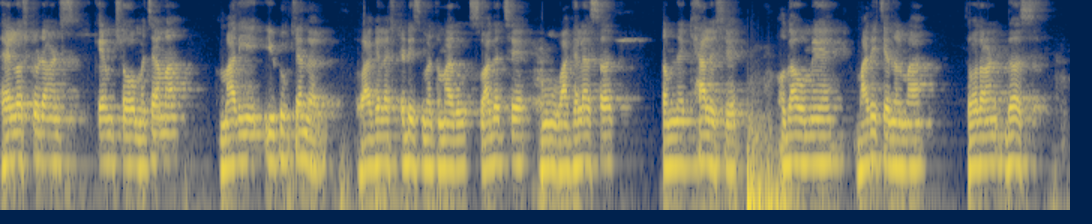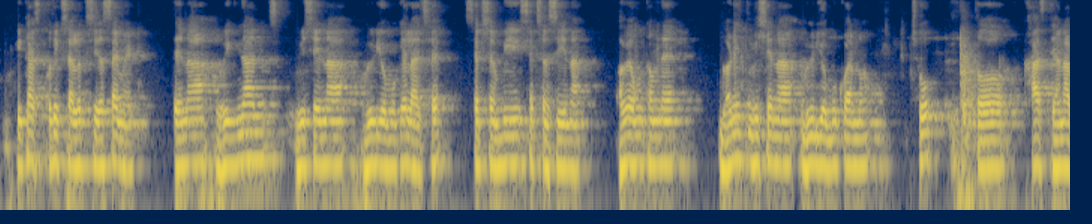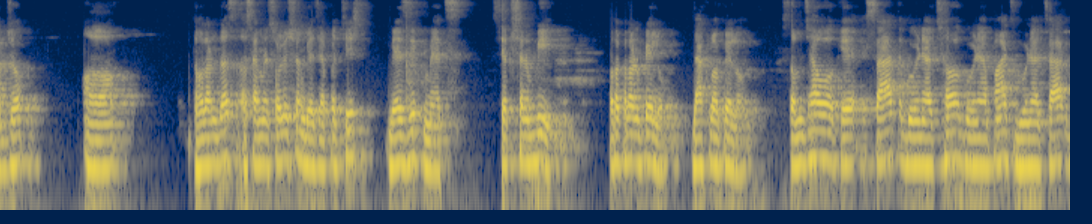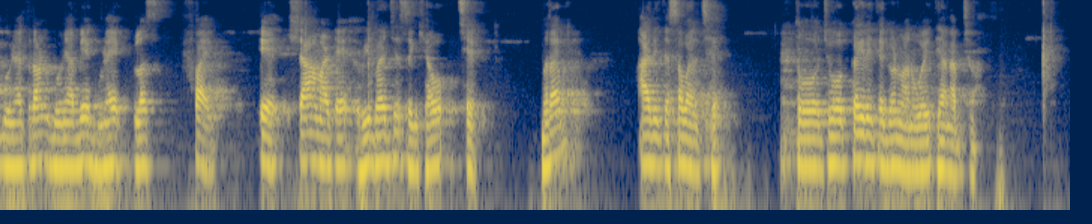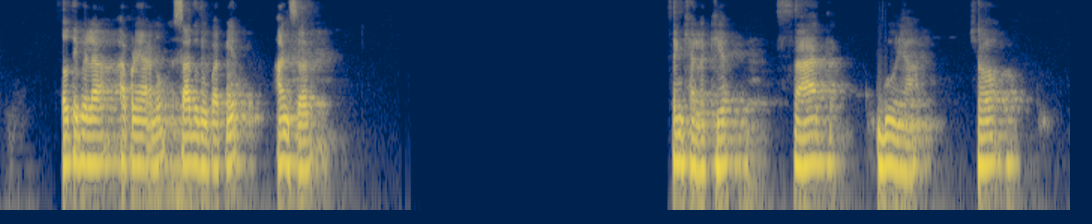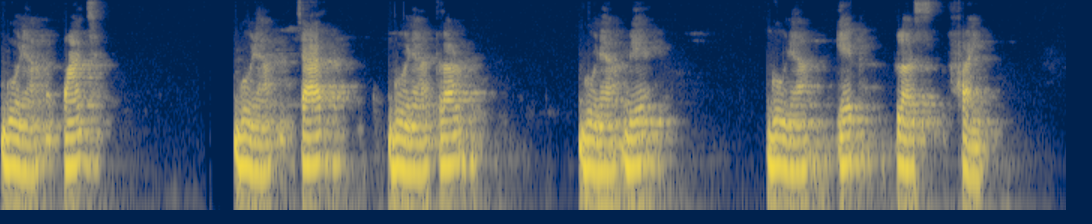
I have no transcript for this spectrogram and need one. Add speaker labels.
Speaker 1: Hello students કેમ છો? મજામાં? મારી યુટ્યુબ ચેનલ વાઘેલા સ્ટડીઝમાં તમારું સ્વાગત છે. હું વાઘેલા સર. તમને ખ્યાલ છે અગાઉ મેં મારી ચેનલમાં ધોરણ દસ વિકાસ પરીક્ષા લક્ષી અસાઇનમેન્ટ તેના વિજ્ઞાન વિષયના વીડિયો મૂકેલા છે સેક્શન બી સેક્શન સીના હવે હું તમને ગણિત વિશેના વીડિયો મૂકવાનો છું, તો ખાસ ધ્યાન આપજો. ધોરણ દસ અસાઇનમેન્ટ સોલ્યુશન બે હજાર પચીસ બેઝિક મેથ્સ સેક્શન બી પ્રકરણ પહેલું, દાખલો પહેલો. સમજાવો કે સાત ગુણ્યા છ ગુણ્યા પાંચ ગુણ્યા ચાર ગુણ્યા ત્રણ ગુણ્યા બે ગુણ્યા એક પ્લસ ફાઇવ એ શા માટે વિભાજ્ય સંખ્યાઓ છે? બરાબર? આ રીતે સવાલ છે. તો જુઓ કઈ રીતે ગણવાનું હોય, ધ્યાન આપજો. સૌથી પહેલા આપણે આનું સાદું રૂપ આપીએ. આન્સર સંખ્યા લખીએ. સાત ગુણ્યા છ ગુણ્યા પાંચ ગુણ્યા ચાર ગુણ્યા ત્રણ ગુણ્યા બે ગુણ્યા એક પ્લસ ફાઈવ.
